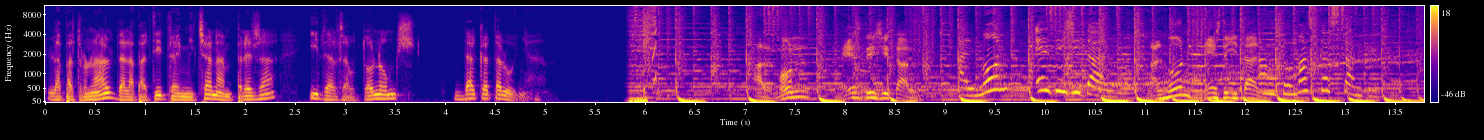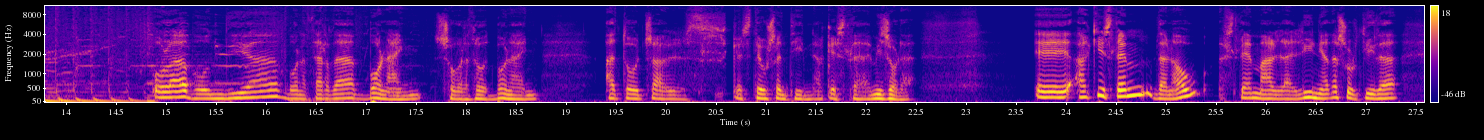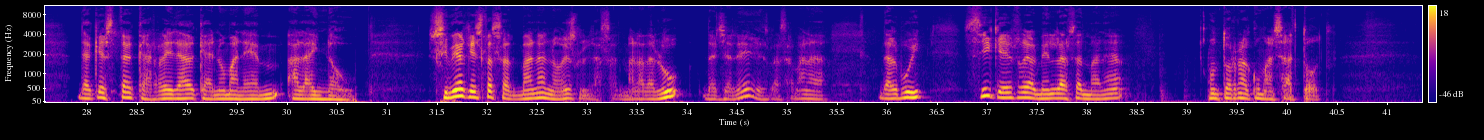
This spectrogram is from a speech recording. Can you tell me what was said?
la patronal de la petita i mitjana empresa i dels autònoms de Catalunya. El món és digital. El món és digital, El món és digital. amb Tomàs Cascante. Hola, bon dia, bona tarda, bon any, sobretot bon any, a tots els que esteu sentint aquesta emissora. Eh, aquí estem, de nou, estem a la línia de sortida d'aquesta carrera que anomenem a l'any nou. Si bé aquesta setmana no és la setmana de l'1 de gener, és la setmana del 8, sí que és realment la setmana on torna a començar tot.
